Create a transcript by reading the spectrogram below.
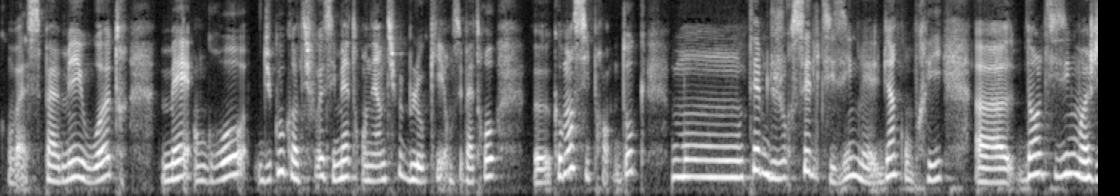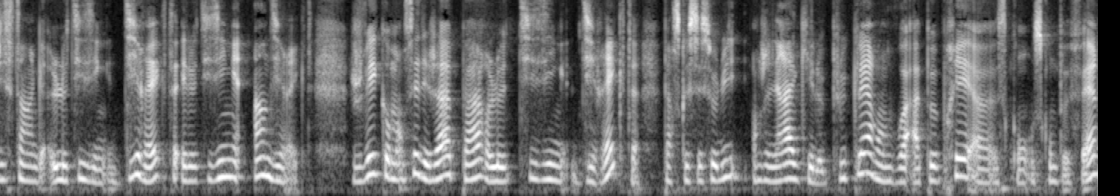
qu'on va spammer ou autre. Mais en gros, du coup, quand il faut s'y mettre, on est un petit peu bloqué, on sait pas trop euh, comment s'y prendre. Donc, mon thème du jour, c'est le teasing, vous l'avez bien compris. Euh, dans le teasing, moi, je le teasing direct et le teasing indirect. Je vais commencer déjà par le teasing direct, parce que c'est celui, en général, qui est le plus clair on voit à peu près euh, ce qu'on ce qu'on peut faire,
